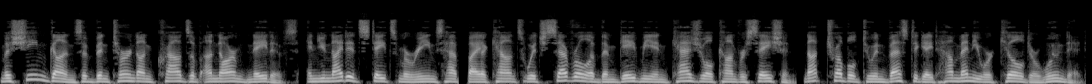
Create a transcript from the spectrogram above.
Machine guns have been turned on crowds of unarmed natives, and United States Marines have, by accounts which several of them gave me in casual conversation, not troubled to investigate how many were killed or wounded.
